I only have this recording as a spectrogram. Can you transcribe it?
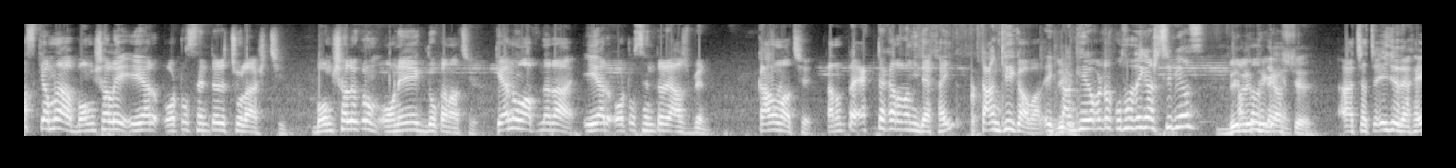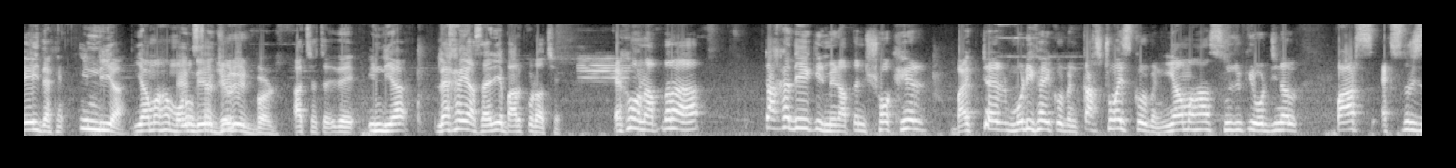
আজকে আমরা বংশালে এয়ার অটো সেন্টারে চলে আসছি। বংশালে এরকম অনেক দোকান আছে। কেন আপনারা এয়ার অটো সেন্টারে আসবেন? কারণ আছে। কারণটা একটা কারণ আমি দেখাই। টাঙ্কি কাভার এই টাঙ্কি কাভারটা কোথা থেকে আসছে বিয়াস দিল্লি থেকে আসছে। আচ্ছা আচ্ছা এই যে দেখেন এই দেখেন ইন্ডিয়া ইয়ামাহা ইন্ডিয়া মোটরসাইকেল জুরিট বার্ড আচ্ছা আচ্ছা এই যে ইন্ডিয়া লেখাই আছে আর এই বারকোড আছে। এখন আপনারা টাকা দিয়ে কিনবেন আপনার শখের বাইকটার মডিফাই করবেন কাস্টমাইজ করবেন। Yamaha Suzuki original parts accessories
